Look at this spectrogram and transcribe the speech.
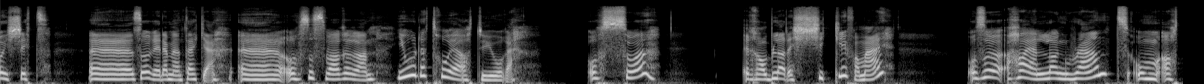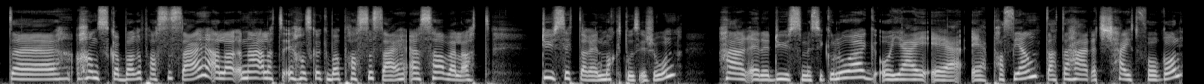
oi, shit, uh, sorry, det mente jeg ikke. Uh, og så svarer han jo, det tror jeg at du gjorde. Og så rabler det skikkelig for meg. Og så har jeg en lang rant om at uh, han skal bare passe seg, eller nei, eller han skal ikke bare passe seg, jeg sa vel at du sitter i en maktposisjon, her er det du som er psykolog, og jeg er, er pasient. Dette her er et skeivt forhold.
